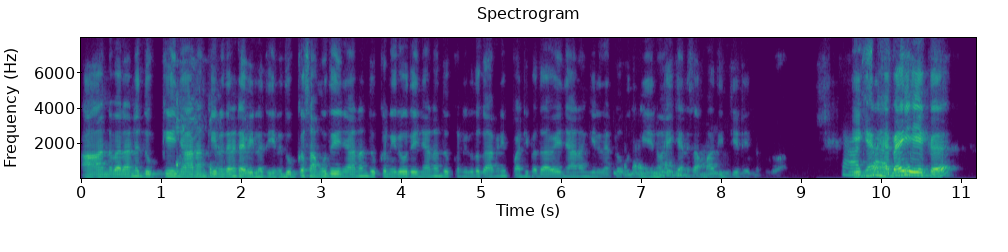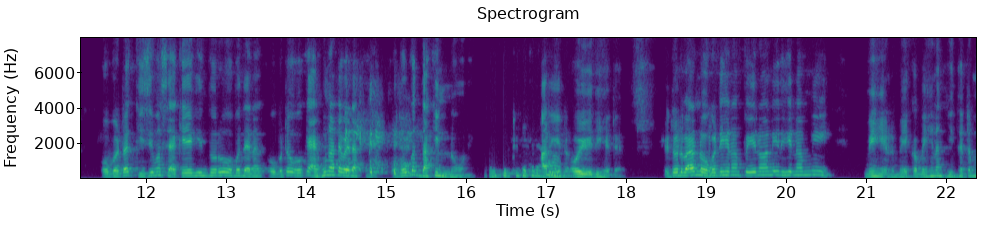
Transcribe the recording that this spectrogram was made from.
ආන්න බලන්න දුක්ඛේ ඥානං කියන තැනට ඇවිල්ලා තියෙන්නේ. දුක්ඛ සමුදය ඥානං, දුක්ඛ නිරෝධේ ඥානං, දුක්ඛ නිරෝධ ගාමිනී පටිපදාවේ ඥානං කියන තැනට ඔබ කියනවා. ඒ කියන්නේ සම්මා දිට්ඨියට එන්න පුළුවන්. ඒ කියන්නේ හැබැයි ඒක ඔබට කිසිම සැකයකින් තොරව ඔබ දැන ඔබට ඕක ඇහුණට වැඩක් නැහැ. ඔබ ඕක දකින්න ඕනේ. හරියට ওই විදිහට. එතකොට බලන්න ඔබට එහෙනම් පේනවා නේද එහෙනම් මේ මේ මේක මෙහෙනම් හිතටම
